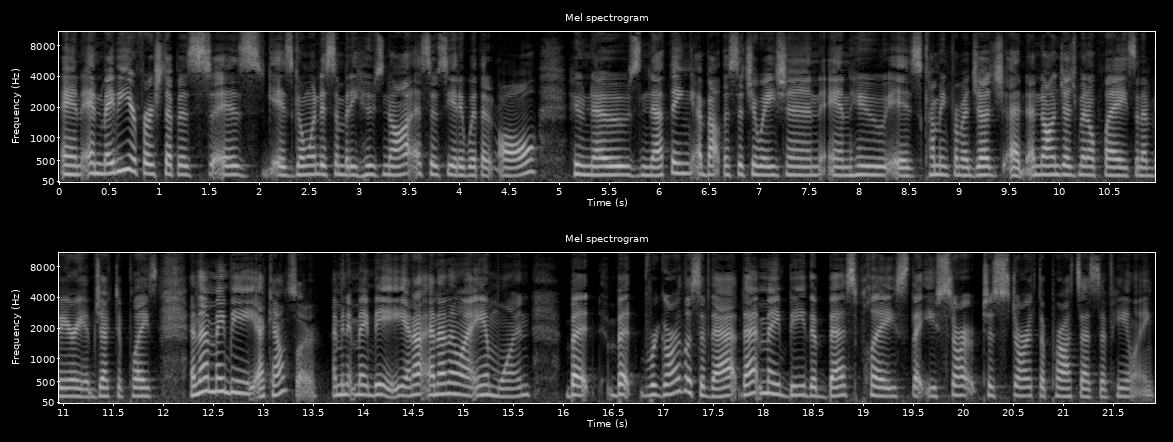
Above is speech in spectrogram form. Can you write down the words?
And, and maybe your first step is, is, is going to somebody who's not associated with it at all, who knows nothing about the situation and who is coming from a judge, a, a non-judgmental place and a very objective place. And that may be a counselor. I mean, it may be, and I, and I know I am one, but, but regardless of that, that may be the best place that you start to start the process of healing.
